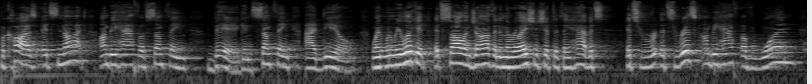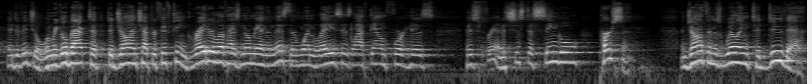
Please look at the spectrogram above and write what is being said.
because it's not on behalf of something big and something ideal. When, when we look at, at Saul and Jonathan and the relationship that they have, it's, it's, it's risk on behalf of one individual. When we go back to, to John chapter 15, greater love has no man than this, than one lays his life down for his, his friend. It's just a single person. And Jonathan is willing to do that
